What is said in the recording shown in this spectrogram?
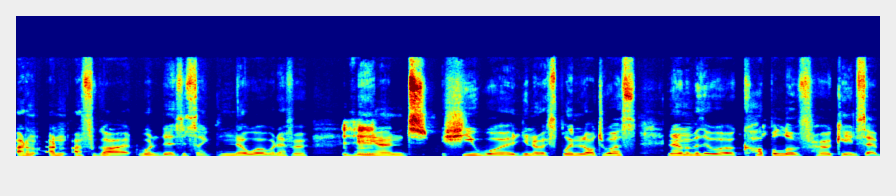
I don't, I don't I forgot what it is. It's like NOAA or whatever. Mhm. and he would, you know, explain it all to us. And I remember there were a couple of hurricanes that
